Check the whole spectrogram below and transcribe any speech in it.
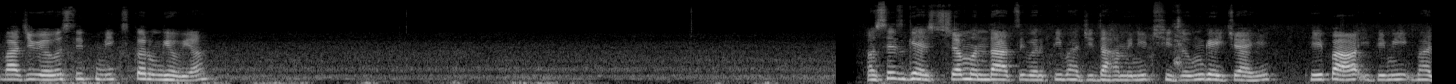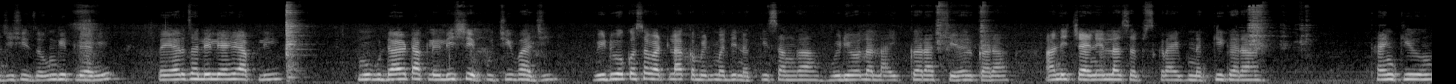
भाजी व्यवस्थित मिक्स करून घेऊया. असेच गॅसच्या मंद आचेवरती भाजी दहा मिनिट शिजवून घ्यायची आहे. हे पहा इथे मी भाजी शिजवून घेतली आहे. तयार झालेली आहे आपली मूग डाळ टाकलेली शेपूची भाजी. व्हिडिओ कसा वाटला कमेंटमध्ये नक्की सांगा. व्हिडिओला लाईक करा शेअर करा आणि चॅनेलला सबस्क्राईब नक्की करा. थँक्यू.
